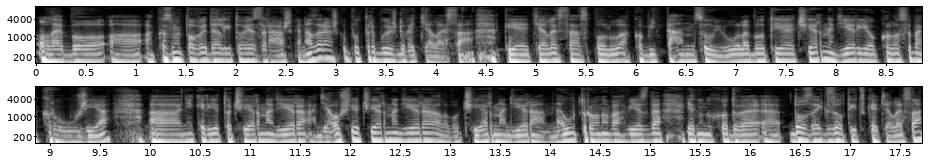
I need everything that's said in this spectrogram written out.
Lebo, a, ako sme povedali, to je zrážka. Na zrážku potrebuješ dve telesa. Tie telesa spolu akoby tancujú, lebo tie čierne diery okolo seba krúžia. A niekedy je to čierna diera a ďalšia čierna diera, alebo čierna diera a neutrónová hviezda. Jednoducho dve e, dosť exotické telesa,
